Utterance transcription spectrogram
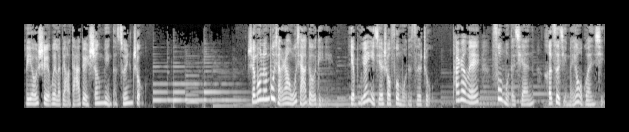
理由是为了表达对生命的尊重。沈伯伦不想让吴霞兜底，也不愿意接受父母的资助。他认为父母的钱和自己没有关系。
